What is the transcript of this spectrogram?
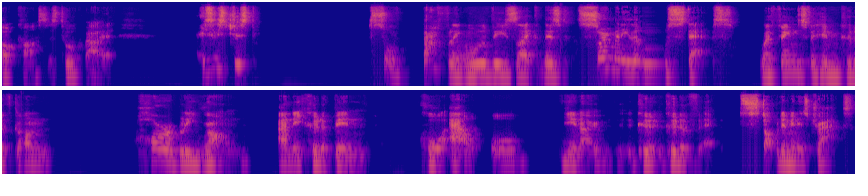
podcasters talk about it. Is it's just sort of baffling. All of these, like, there's so many little steps where things for him could have gone horribly wrong, and he could have been caught out, or you know, could could have stopped him in his tracks.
